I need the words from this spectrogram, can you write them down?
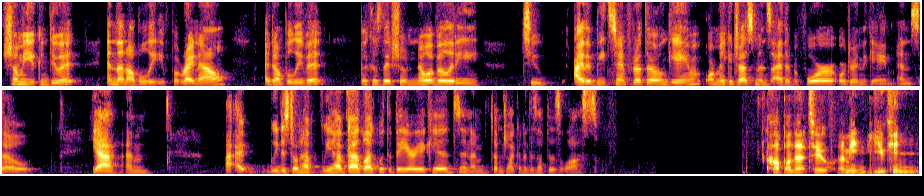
Show me you can do it, and then I'll believe. But right now, I don't believe it because they've shown no ability to either beat Stanford at their own game or make adjustments either before or during the game. And so, yeah, I'm. I, we just don't have we have bad luck with the Bay Area kids, and I'm I'm chalking this up as a loss hop on that too. I mean, you can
